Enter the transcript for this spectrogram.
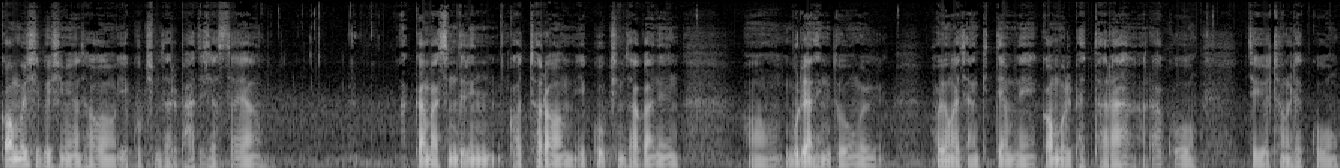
껌을 씹으시면서 입국 심사를 받으셨어요. 아까 말씀드린 것처럼 입국 심사관은 어, 무례한 행동을 허용하지 않기 때문에 껌을 뱉어라라고 이제 요청을 했고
